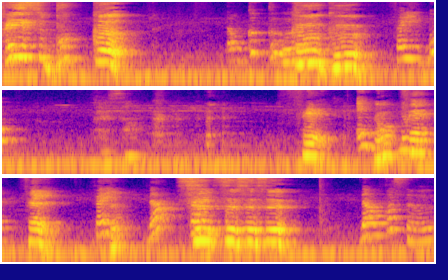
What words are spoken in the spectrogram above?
Facebook Đâu có cười 그, 그 Facebook Tại sao? Phê Em Đúng đúng. Phê, phê Đó Sư, sư, sư, sư Đâu có sự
